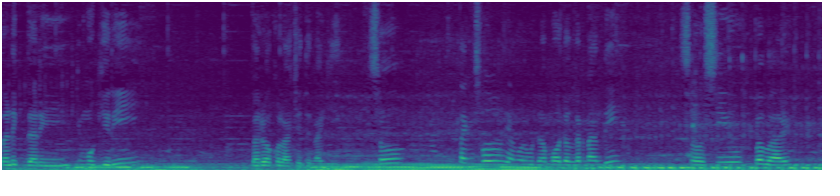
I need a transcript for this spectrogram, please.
balik dari Imogiri baru aku lanjutin lagi. So thanks for yang udah mau denger nanti. So see you. Bye bye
